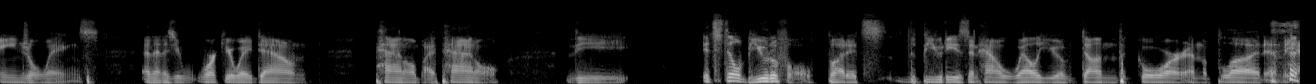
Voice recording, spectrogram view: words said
angel wings, and then as you work your way down panel by panel, the it's still beautiful, but it's the beauty is in how well you have done the gore and the blood and the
